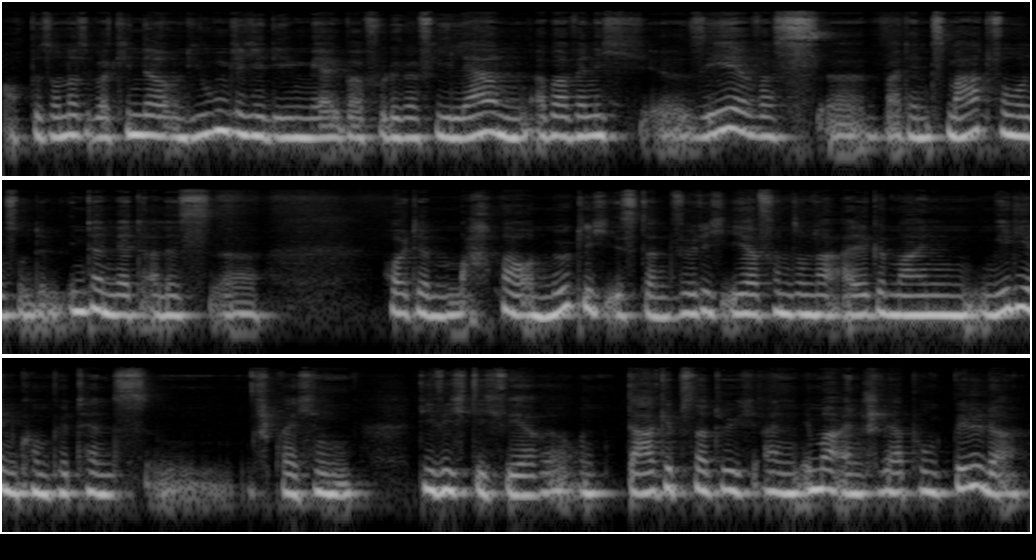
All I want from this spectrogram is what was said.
auch besonders über Kinder und Jugendliche, die mehr über Fotografie lernen. Aber wenn ich äh, sehe, was äh, bei den Smartphones und im Internet alles äh, heute machbar und möglich ist, dann würde ich eher von so einer allgemeinen Medienkompetenz sprechen, die wichtig wäre. Und da gibt es natürlich einen, immer einen Schwerpunkt Bilder.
